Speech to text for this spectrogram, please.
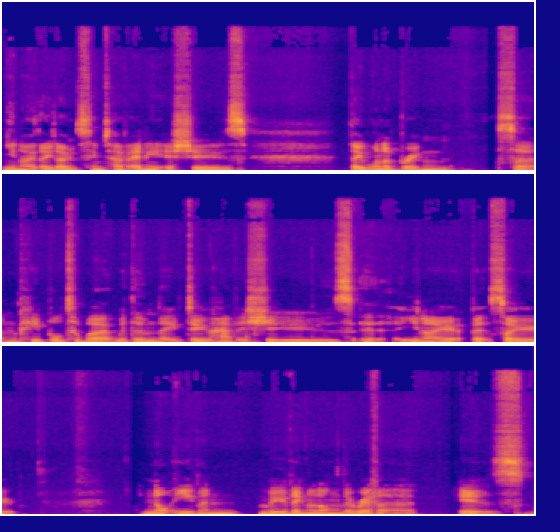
You know, they don't seem to have any issues they want to bring certain people to work with them. They do have issues, uh, you know, but so not even moving along the river is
